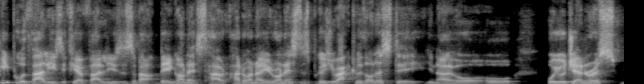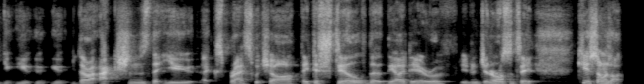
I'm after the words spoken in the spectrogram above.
people with values if you have values it's about being honest. How, how do i know you're honest? It's because you act with honesty you know or or or you're generous. You, you, you there are actions that you express which are they distill the, the idea of you know generosity. Keir Starmer's like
